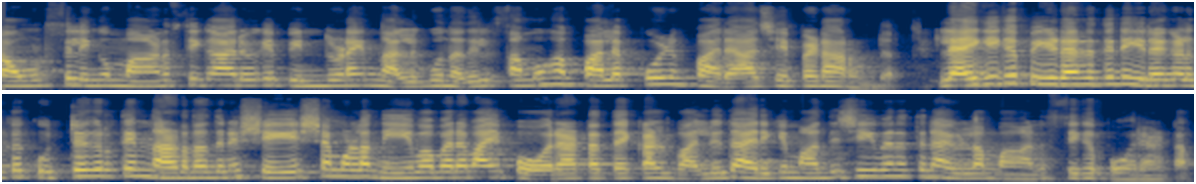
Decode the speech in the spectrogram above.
കൗൺസിലിംഗും മാനസികാരോഗ്യ പിന്തുണയും നൽകുന്നതിൽ സമൂഹം പലപ്പോഴും പരാജയപ്പെടാറുണ്ട്. ലൈംഗിക പീഡനത്തിന്റെ ഇരകൾക്ക് കുറ്റകൃത്യം നടന്നതിന് ശേഷമുള്ള നിയമപരമായ പോരാട്ടത്തെക്കാൾ വലുതായിരിക്കും അതിജീവനത്തിനായുള്ള മാനസിക പോരാട്ടം.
